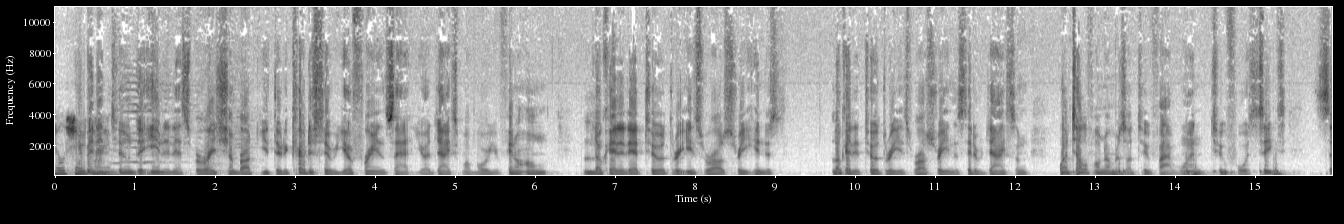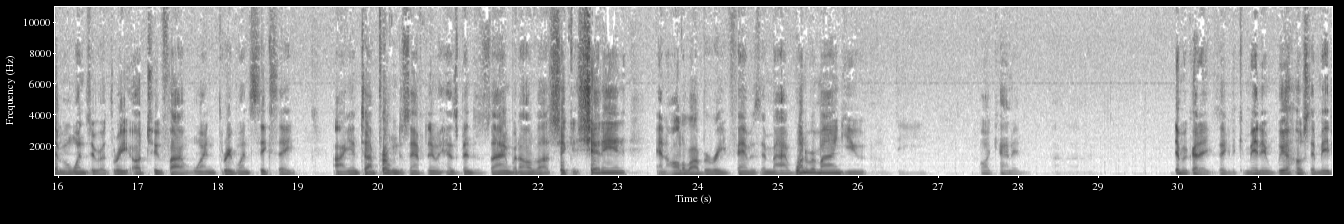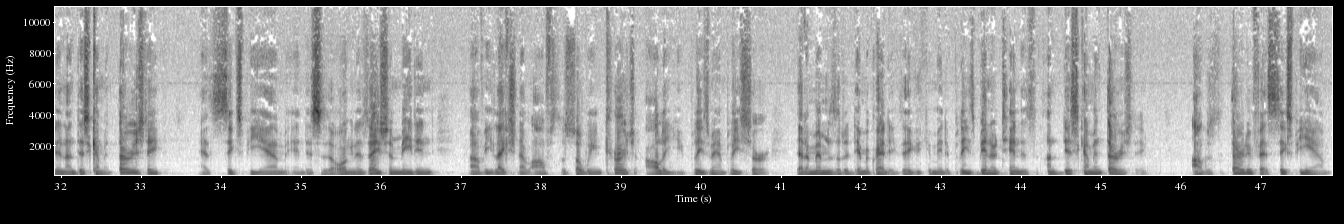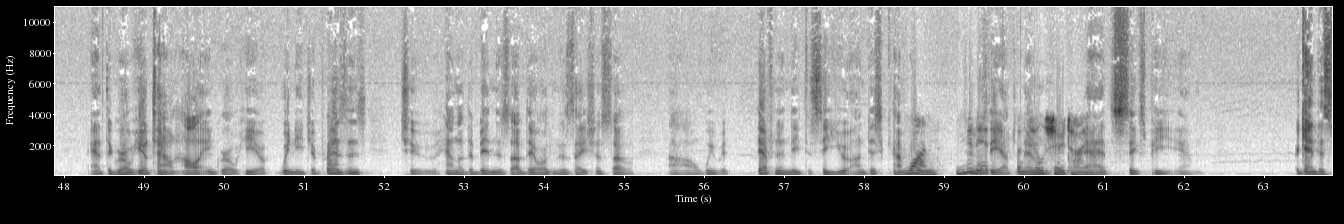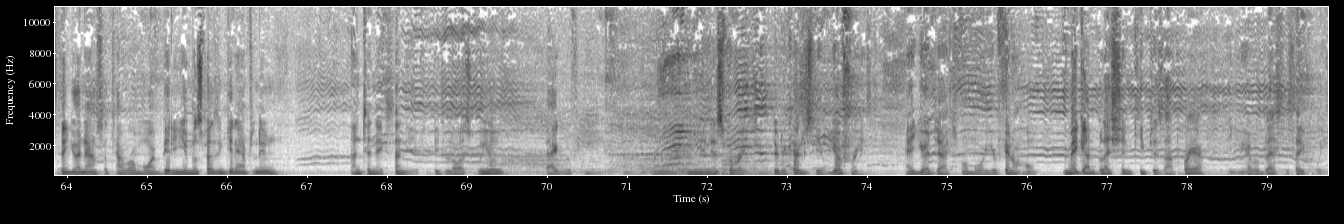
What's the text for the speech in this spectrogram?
Until You've been in tune to Evening Inspiration brought to you through the courtesy of your friends at your Jackson Memorial Funeral Home, located at 203 East Ross Street, in this, located at 203 East Ross Street in the city of Jackson. Our telephone numbers are 251 246 7103 or 251 3168. Our entire program this afternoon has been designed with all of our sick and shut in and all of our bereaved families in mind. I want to remind you of the Point County Democratic Executive Committee will host a meeting on this coming Thursday at 6 p.m. And this is an organization meeting of election of officers. So we encourage all of you, please, ma'am, please, sir, that are members of the Democratic Executive Committee, please be in attendance on this coming Thursday, August the 30th at 6 p.m. at the Grove Hill Town Hall in Grove Hill. We need your presence to handle the business of the organization. So uh, we would definitely need to see you on this coming One minute until showtime. at 6 p.m. Again, this has been your announcer, Tyrone Moore, bidding you most pleasant good afternoon. Until next Sunday, if it be the Lord's will, back with you, uh, bringing you inspiration through the courtesy of your friends at your Jackson Memorial Funeral Home. May God bless you and keep as our prayer, and you have a blessed and safe week.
